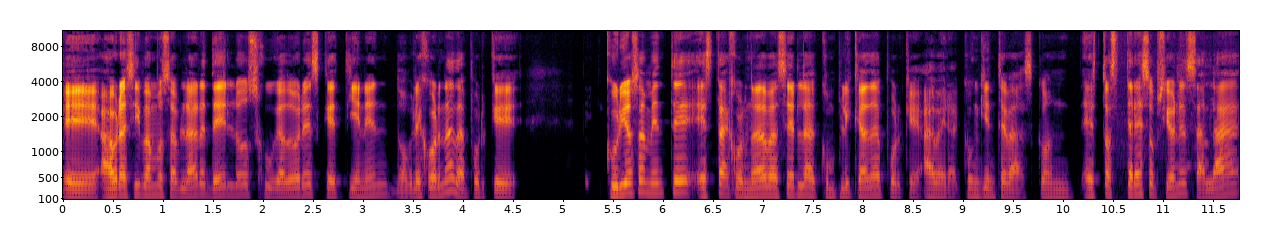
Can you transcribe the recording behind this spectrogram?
Eh, ahora sí vamos a hablar de los jugadores que tienen doble jornada, porque curiosamente, esta jornada va a ser la complicada porque, a ver, ¿con quién te vas? Con estas tres opciones, Salah,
